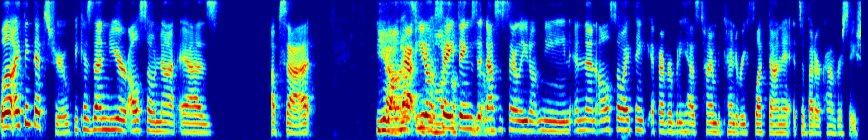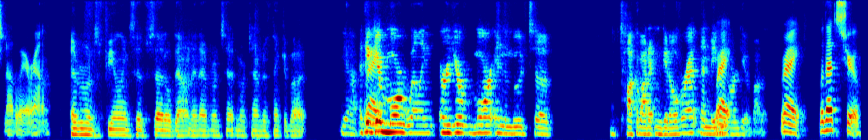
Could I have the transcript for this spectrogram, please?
Well, I think that's true because then you're also not as upset. You Yeah, don't have you don't say the- things that necessarily you don't mean. And then also I think if everybody has time to kind of reflect on it, it's a better conversation all the way around. Everyone's feelings have settled down and everyone's had more time to think about it. Yeah, I think Right. you're more willing or you're more in the mood to talk about it and get over it than maybe Right. argue about it. Right. Well, that's true.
